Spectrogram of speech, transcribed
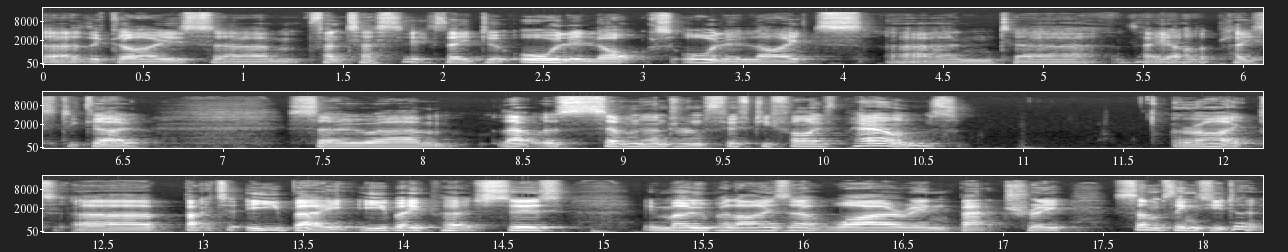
uh, the guys, um, fantastic. They do all your locks, all your lights, and uh, they are the place to go. So um, that was £755. Right, uh, back to eBay. eBay purchases immobilizer, wiring, battery. Some things you don't,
